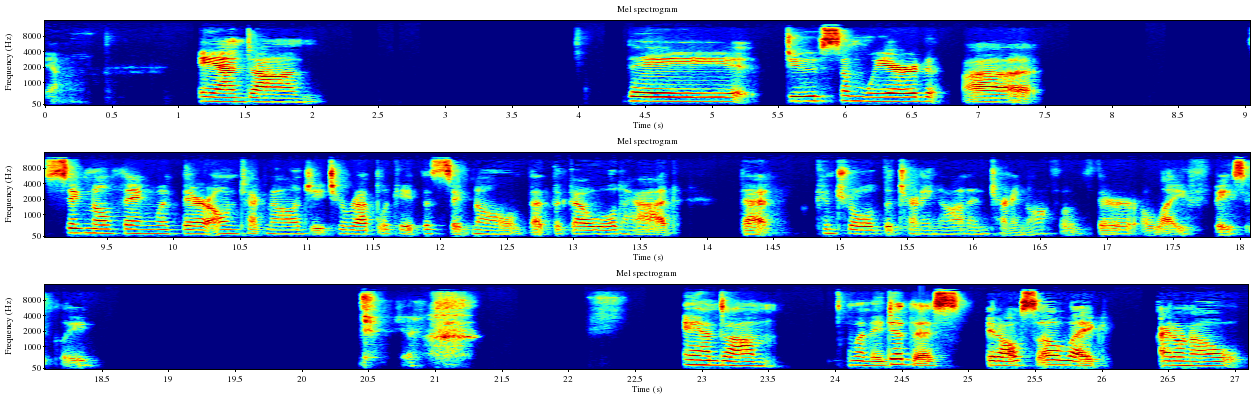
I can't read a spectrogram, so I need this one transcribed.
Yeah. And um, they do some weird uh, signal thing with their own technology to replicate the signal that the Goa'uld had that controlled the turning on and turning off of their life, basically. Yeah. And um, when they did this, it also like I don't know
